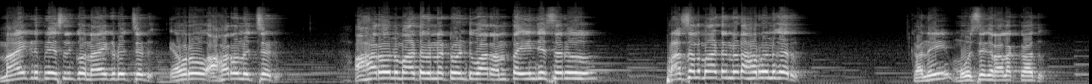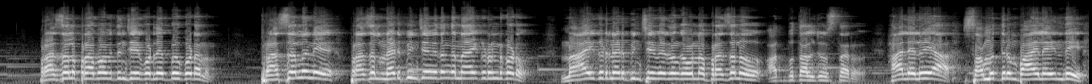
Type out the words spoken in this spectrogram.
నాయకుడి ప్లేస్ ఇంకో నాయకుడు వచ్చాడు. ఎవరో అహరోన్ వచ్చాడు. అహరోన్ మాట విన్నటువంటి వారు అంతా ఏం చేశారు? ప్రజల మాట అన్నాడు హరోన్ గారు. కానీ మోసేకి రాలకు కాదు. ప్రజలు ప్రభావితం చేయకూడదు ఎప్పుడు కూడాను. ప్రజలని ప్రజలు నడిపించే విధంగా నాయకుడు ఉండకూడదు. నాయకుడు నడిపించే విధంగా ఉన్న ప్రజలు అద్భుతాలు చూస్తారు. హాలెలుయ సముద్రం పాయలైంది.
